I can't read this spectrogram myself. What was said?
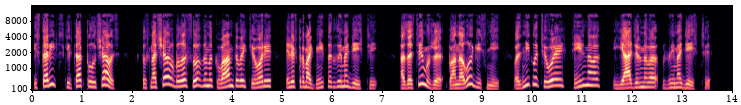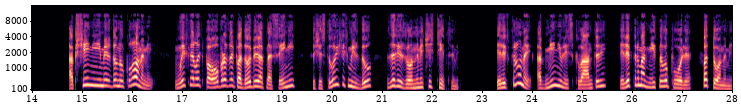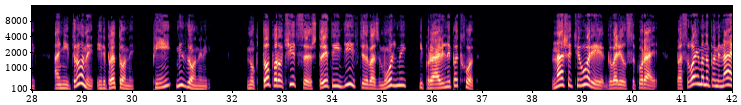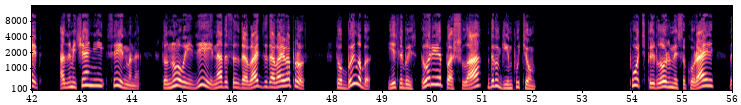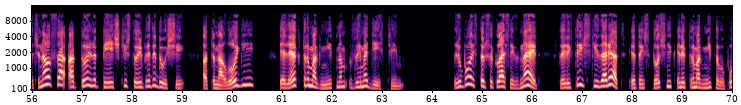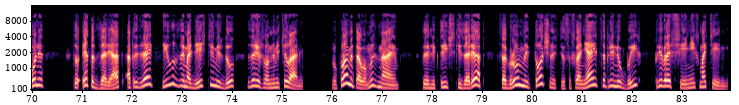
Исторически так получалось, что сначала была создана квантовая теория электромагнитных взаимодействий, а затем уже, по аналогии с ней, возникла теория сильного ядерного взаимодействия. Общение между нуклонами мыслилось по образу и подобию отношений, существующих между заряженными частицами. Электроны обменивались квантами электромагнитного поля, фотонами, а нейтроны или протоны — пи-мезонами. Но кто поручится, что это единственно возможный и правильный подход? Наша теория, — говорил Сакурай, — по-своему напоминает о замечании Фейнмана, что новые идеи надо создавать, задавая вопрос, что было бы, если бы история пошла другим путем. Путь, предложенный Сакурай, начинался от той же печки, что и предыдущий, от аналогии электромагнитным взаимодействием. Любой старшеклассник знает, что электрический заряд — это источник электромагнитного поля, что этот заряд определяет силу взаимодействия между заряженными телами. Но кроме того, мы знаем, что электрический заряд с огромной точностью сохраняется при любых превращениях материи.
